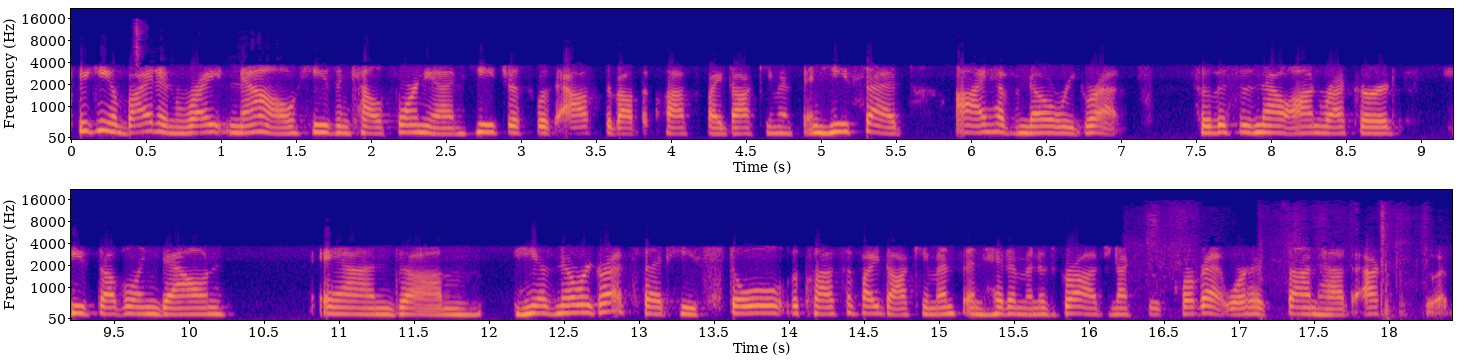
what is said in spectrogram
Speaking of Biden, right now he's in California and he just was asked about the classified documents and he said, I have no regrets. So this is now on record. He's doubling down and um, he has no regrets that he stole the classified documents and hid them in his garage next to his Corvette where his son had access to it.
